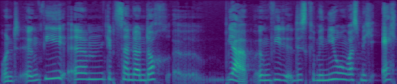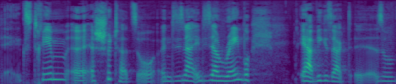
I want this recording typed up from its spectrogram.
Und irgendwie ähm, gibt es dann dann doch, äh, ja, irgendwie Diskriminierung, was mich echt extrem äh, erschüttert, so in dieser, in dieser Rainbow. Ja, wie gesagt, also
